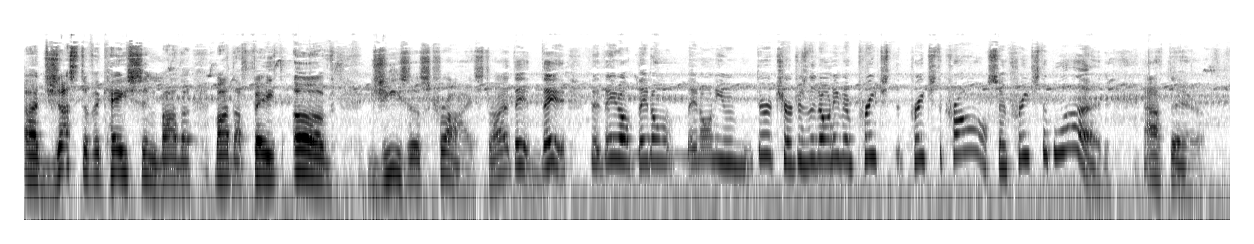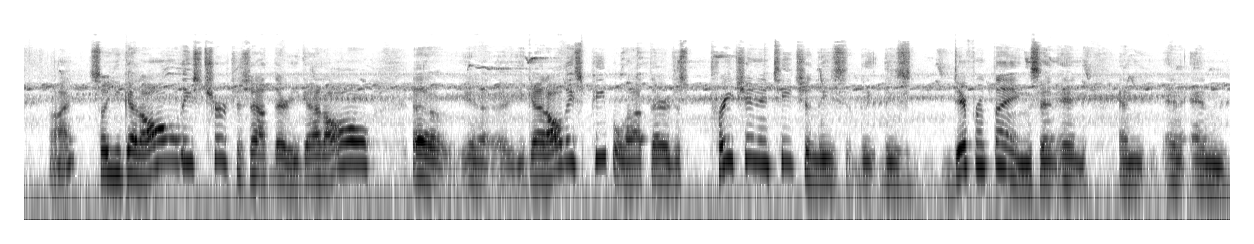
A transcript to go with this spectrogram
uh, justification by the by the faith of Jesus Christ, right? They they they don't they don't they don't even there are churches that don't even preach the, preach the cross and preach the blood out there, right? So you got all these churches out there. You got all uh, you know you got all these people out there just preaching and teaching these these different things and and and and, and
